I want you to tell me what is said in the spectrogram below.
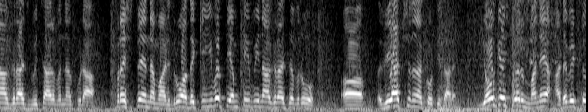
ನಾಗರಾಜ್ ವಿಚಾರವನ್ನ ಕೂಡ ಪ್ರಶ್ನೆಯನ್ನ ಮಾಡಿದ್ರು. ಅದಕ್ಕೆ ಇವತ್ತು ಎಂ ಟಿ ಬಿ ನಾಗರಾಜ್ ಅವರು ರಿಯಾಕ್ಷನ್ ಕೊಟ್ಟಿದ್ದಾರೆ. ಯೋಗೇಶ್ವರ್ ಮನೆ ಅಡವಿಟ್ಟು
